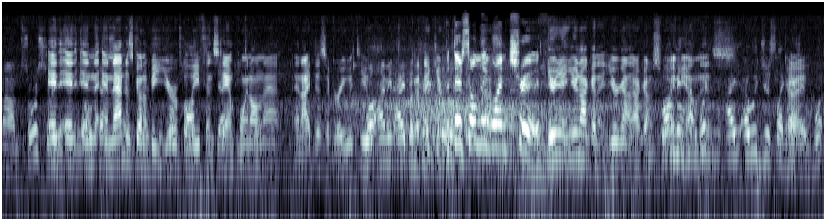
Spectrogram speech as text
um, sorcery. and in and, and, and that Testament, is going to be your belief and dead standpoint on that, and I disagree with you. Well, I mean, I But I think you you're- to But there's only one truth. you're you're not gonna you're not, not gonna sway Well, I mean, me how, on what, this. I, I would just like to Okay. what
